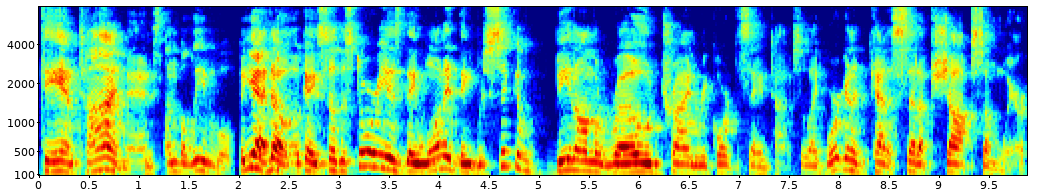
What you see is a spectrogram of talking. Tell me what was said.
damn time, man. It's unbelievable. But yeah, no, okay, so the story is they wanted, they were sick of being on the road trying to record at the same time. So, like, we're going to kind of set up shop somewhere.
